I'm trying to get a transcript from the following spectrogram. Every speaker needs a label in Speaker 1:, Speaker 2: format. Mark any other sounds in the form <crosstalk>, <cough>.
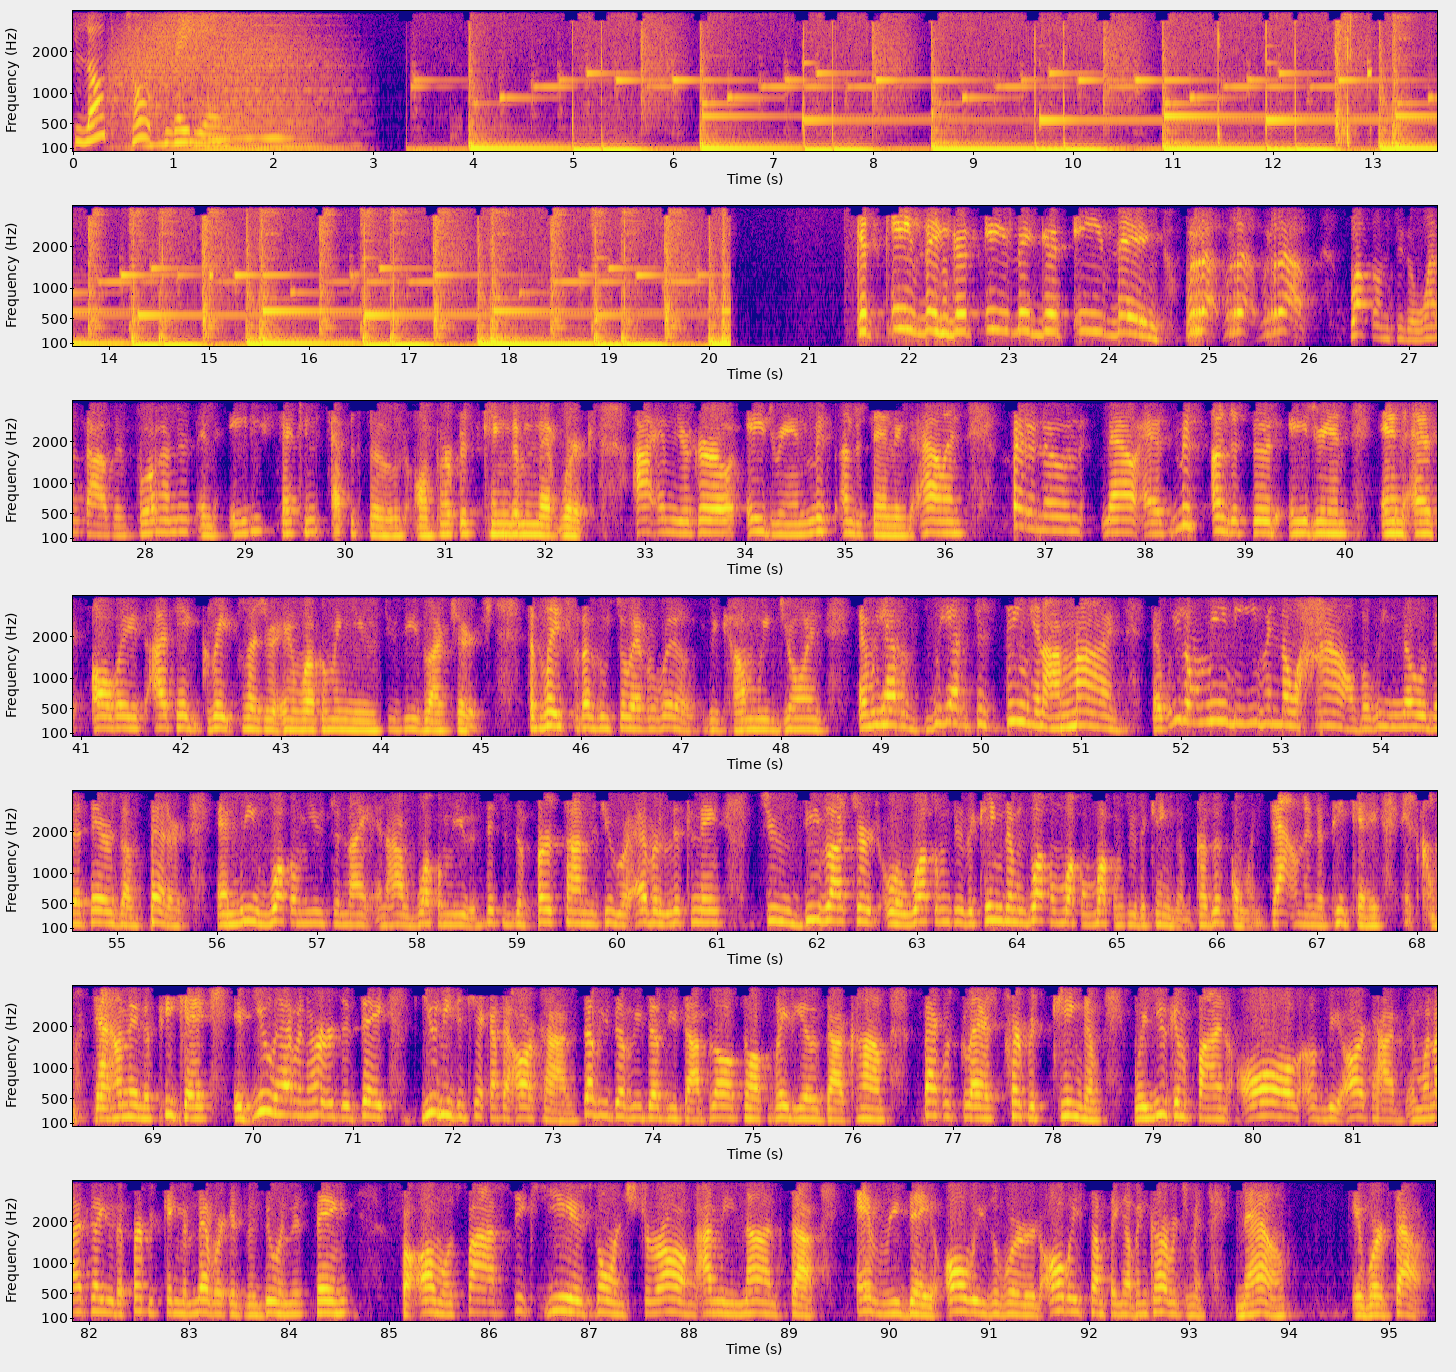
Speaker 1: Blog Talk Radio.
Speaker 2: Good evening, good evening, good evening. What up, what? Welcome to the 1482nd episode on Purpose Kingdom Network. I am your girl, Adrienne Misunderstandings Allen, better known now as Misunderstood Adrienne. And as always, I take great pleasure in welcoming you to D-Block Church, the place for the whosoever will. We come, we join, and we have we have this thing in our mind that we don't maybe even know how, but we know that there's a better. And we welcome you tonight, and I welcome you. If this is the first time that you were ever listening to D Block Church or Welcome to the Kingdom, welcome, welcome, welcome to the Kingdom, because it's going down in the PK. It's going down in the PK. If you haven't heard today, you need to check out the archives, www.blogtalkradio.com backward slash purpose kingdom where you can find all of the archives. And when I tell you the Purpose Kingdom Network has been doing this thing for almost five, six years going strong, I mean nonstop, every day, always a word, always something of encouragement. Now it works out.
